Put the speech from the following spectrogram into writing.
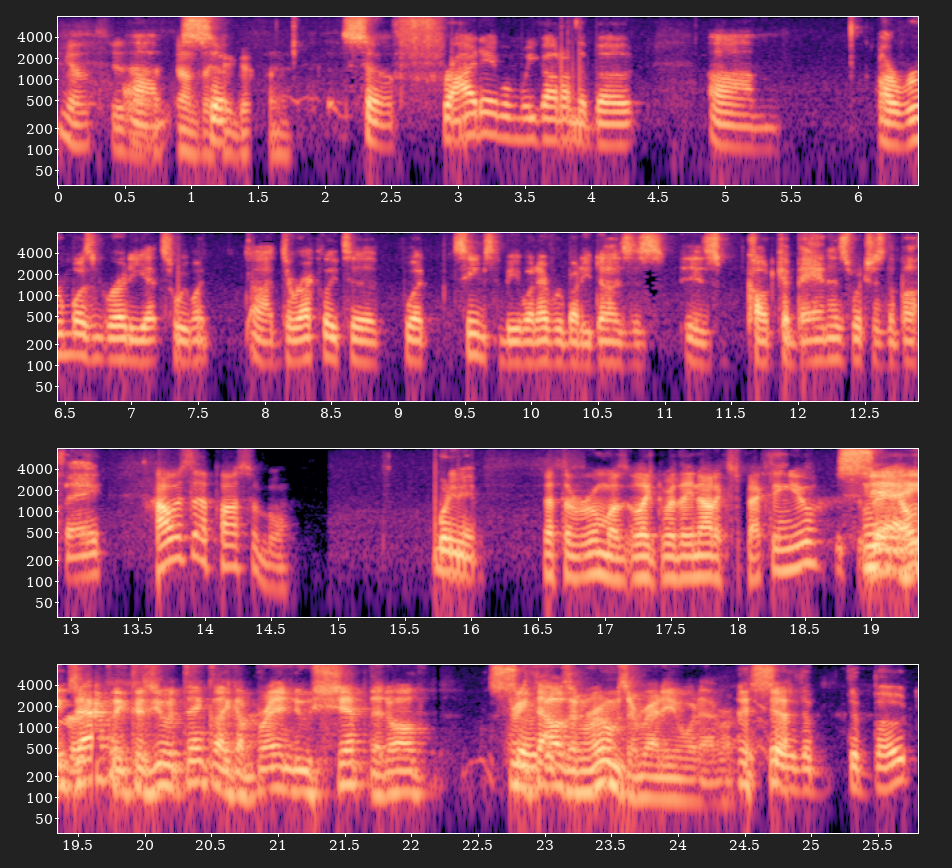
Yeah, let's do that. Um, that sounds so- like a good plan. So Friday when we got on the boat, um, our room wasn't ready yet, so we went uh, directly to what seems to be what everybody does is is called cabanas, which is the buffet. How is that possible? What do you mean? That the room was like, were they not expecting you? So yeah, exactly. Because you would think like a brand new ship that all so three the- thousand rooms are ready or whatever. so the the boat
